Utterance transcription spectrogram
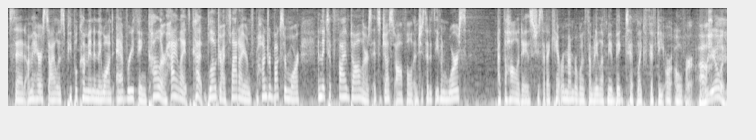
said, I'm a hairstylist. People come in and they want everything color, highlights, cut, blow dry, flat iron, 100 bucks or more, and they tip $5. It's just awful. And she said, it's even worse at the holidays. She said, I can't remember when somebody left me a big tip like 50 or over. Ugh. Really?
